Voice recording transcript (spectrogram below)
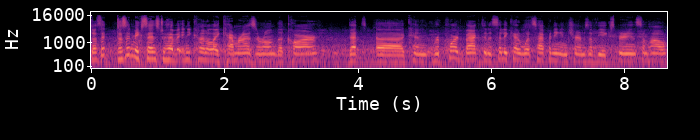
Does it does it make sense to have any kind of like cameras around the car that uh, can report back to the silicon what's happening in terms of the experience somehow?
